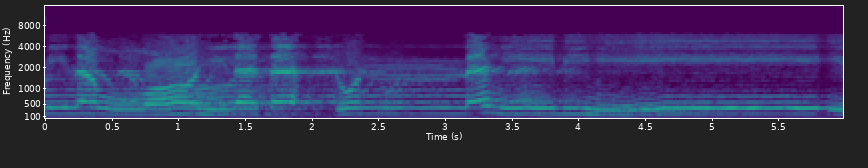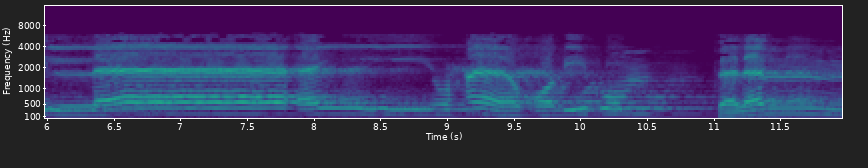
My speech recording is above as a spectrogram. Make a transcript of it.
مِنَ اللَّهِ لَتَأْتُنَّنِي بِهِ إِلَّا أَن يُحَاطَ بِكُمْ. فَلَمَّا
